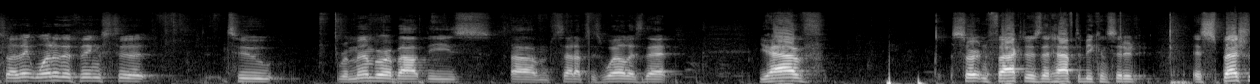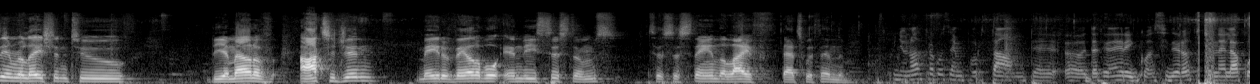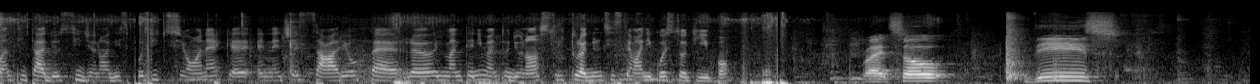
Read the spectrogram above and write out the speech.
So I think one of the things to to remember about these um, setups as well is that you have certain factors that have to be considered, especially in relation to the amount of oxygen made available in these systems to sustain the life that's within them. Quindi un'altra cosa importante eh, da tenere in considerazione è la quantità di ossigeno a disposizione che è necessario per il mantenimento di una struttura, di un sistema di questo tipo. Right. So these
